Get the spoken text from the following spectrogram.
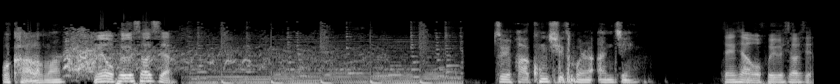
我卡了吗？没有回个消息，最怕空气突然安静。等一下我回个消息。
